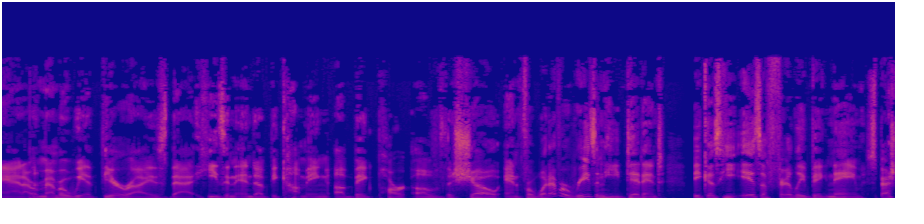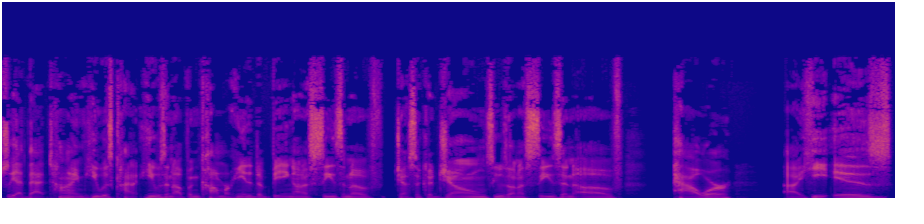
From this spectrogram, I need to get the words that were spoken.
And I remember we had theorized that he's going to end up becoming a big part of the show. And for whatever reason, he didn't because he is a fairly big name, especially at that time. He was kind of, he was an up and comer. He ended up being on a season of Jessica Jones. He was on a season of Power. Uh, he is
